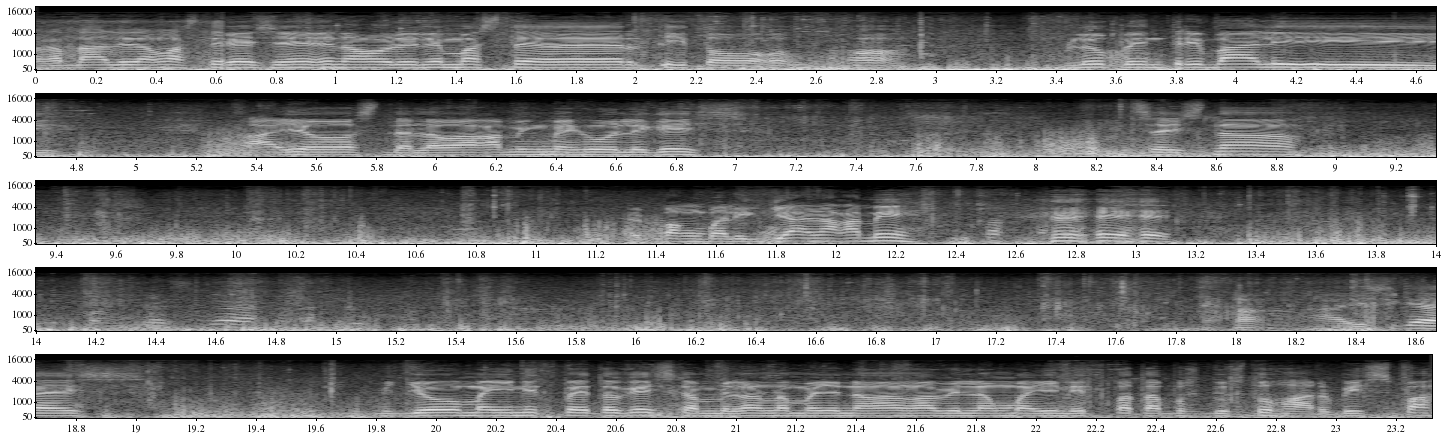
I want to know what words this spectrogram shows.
Nakadali ng master guys. Yung nahuli ni Master Tito. Oh, Blue Pin Tribali. Ayos, dalawa kaming may huli guys. Good size na. May pangbaligya na kami. Pagkas ka. Ah, ayos guys. Medyo mainit pa ito guys. Kami lang naman yung nangangawil ng mainit pa tapos gusto harvest pa.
